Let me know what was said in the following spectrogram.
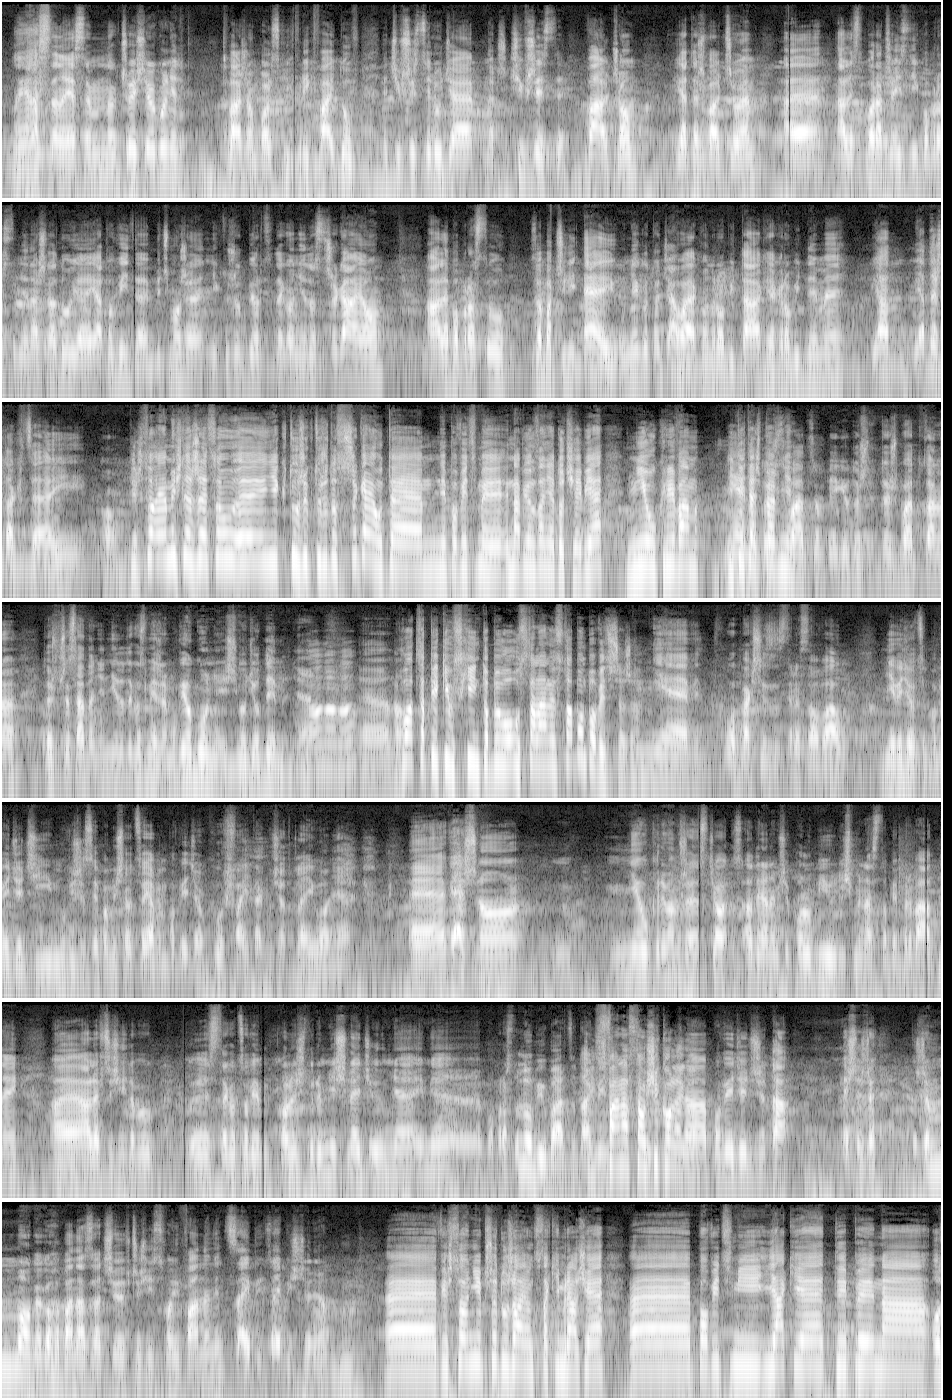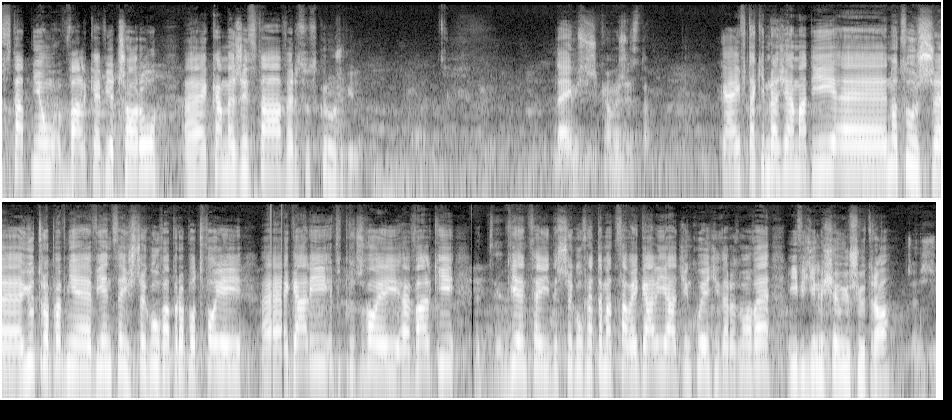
No jasne, no jestem, no czuję się ogólnie twarzą polskich freak fightów. Ci wszyscy ludzie, znaczy ci wszyscy walczą. Ja też walczyłem, e, ale spora część z nich po prostu mnie naśladuje, ja to widzę. Być może niektórzy odbiorcy tego nie dostrzegają, ale po prostu zobaczyli, ej, u niego to działa, jak on robi tak, jak robi dymy. Ja, ja też tak chcę i no. Wiesz co, ja myślę, że są e, niektórzy, którzy dostrzegają te, m, powiedzmy, nawiązania do ciebie. Nie ukrywam i ty no, też to już pewnie... Władcą piekieł to już, to już była totalna, to już przesada, nie, nie do tego zmierzam. Mówię ogólnie, jeśli chodzi o dymy, nie? No, no, no. E, no. Władca piekieł z Chin to było ustalane z tobą, powiedz szczerze. Nie, więc chłopak się zestresował, nie wiedział co powiedzieć i mówi, że sobie pomyślał, co ja bym powiedział. Kurwa, i tak mu się odkleiło, nie? E, wiesz, no, nie ukrywam, że z, Adrianem się polubiliśmy na stopie prywatnej, e, ale wcześniej to był, e, z tego co wiem, koleś, który mnie śledził mnie, i mnie po prostu lubił bardzo, tak? Czyli z fana stał się kolegą. Można powiedzieć, że tak. Myślę, że, że mogę go chyba nazwać e, wcześniej swoim fanem, więc zajebi- zajebiście, nie? E, wiesz co, nie przedłużając w takim razie, e, powiedz mi, jakie typy na ostatnią walkę wieczoru e, kamerzysta versus Kruszwil? Wydaje mi się, że kamerzysta. Okej, w takim razie Amadi, e, no cóż, e, jutro pewnie więcej szczegółów a propos twojej e, gali, twojej e, walki, więcej szczegółów na temat całej gali, a dziękuję Ci za rozmowę i widzimy się już jutro. Cześć.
